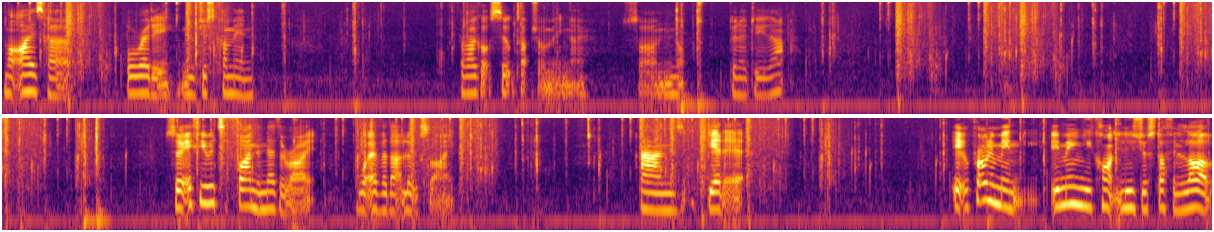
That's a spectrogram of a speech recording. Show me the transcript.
My eyes hurt already. We've just come in. Have I got silk touch on me? No. So I'm not going to do that. So if you were to find the netherite, whatever that looks like, and get it, it would probably mean it mean you can't lose your stuff in lava,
